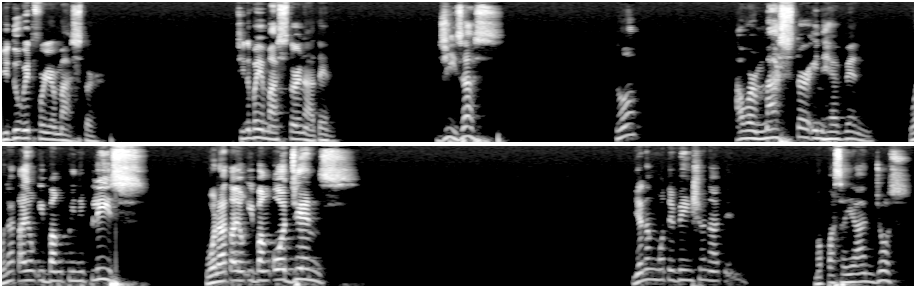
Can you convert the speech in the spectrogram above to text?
you do it for your master. Sino ba yung master natin? Jesus. No? Our master in heaven. Wala tayong ibang piniplease. Wala tayong ibang audience. Yan ang motivation natin. Mapasaya ang Diyos.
